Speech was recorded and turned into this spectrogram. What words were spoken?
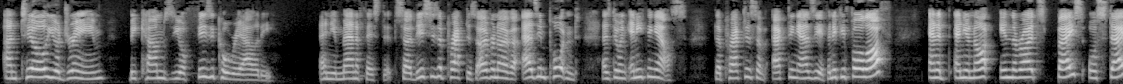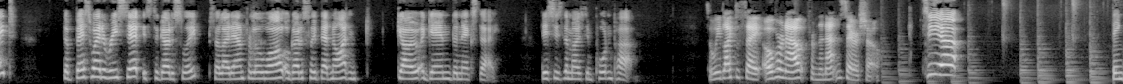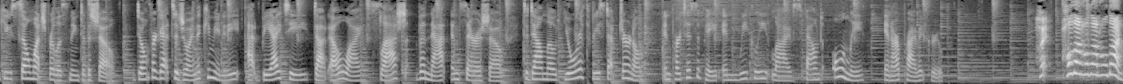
until your dream becomes your physical reality and you manifest it. So, this is a practice over and over, as important as doing anything else. The practice of acting as if. And if you fall off and, it, and you're not in the right space or state, the best way to reset is to go to sleep. So, lay down for a little while or go to sleep that night and go again the next day. This is the most important part. So, we'd like to say over and out from the Nat and Sarah Show. See ya! Thank you so much for listening to the show. Don't forget to join the community at bit.ly slash the Nat and Sarah Show to download your three-step journal and participate in weekly lives found only in our private group. Hold on, hold on, hold on.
